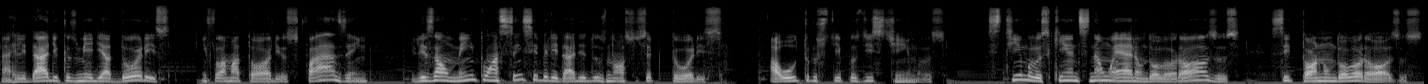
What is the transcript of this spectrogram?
Na realidade, o que os mediadores inflamatórios fazem, eles aumentam a sensibilidade dos nossos receptores a outros tipos de estímulos. Estímulos que antes não eram dolorosos se tornam dolorosos.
